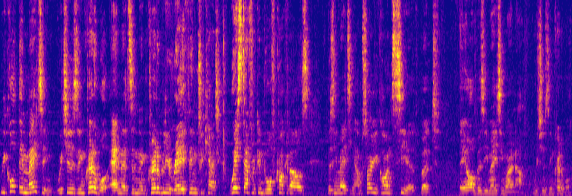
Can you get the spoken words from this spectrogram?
we caught them mating, which is incredible, and it's an incredibly rare thing to catch. West African dwarf crocodiles busy mating. I'm sorry you can't see it, but they are busy mating right now, which is incredible.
